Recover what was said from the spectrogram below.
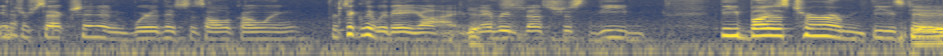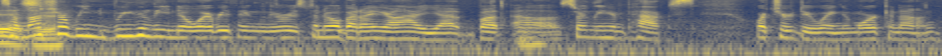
intersection and where this is all going, particularly with AI? I mean, every, that's just the the buzz term these days. I'm not sure we really know everything there is to know about AI yet, but uh, certainly impacts what you're doing and working on.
